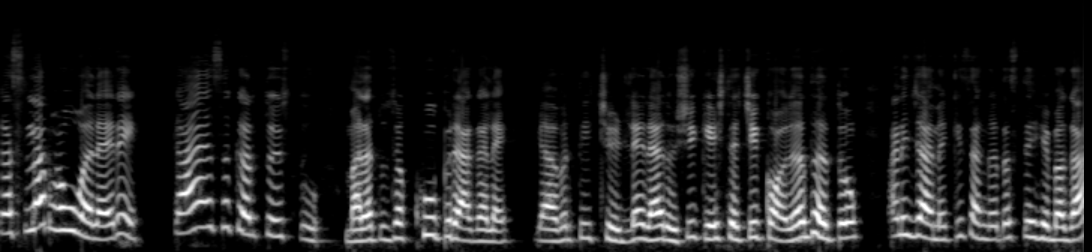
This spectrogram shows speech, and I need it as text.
कसला भाऊ आलाय रे? काय असं करतोयस तू? मला तुझा खूप राग आलाय. यावरती चिडलेला ऋषिकेश त्याची कॉलर धरतो आणि जानकी सांगत असते हे बघा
